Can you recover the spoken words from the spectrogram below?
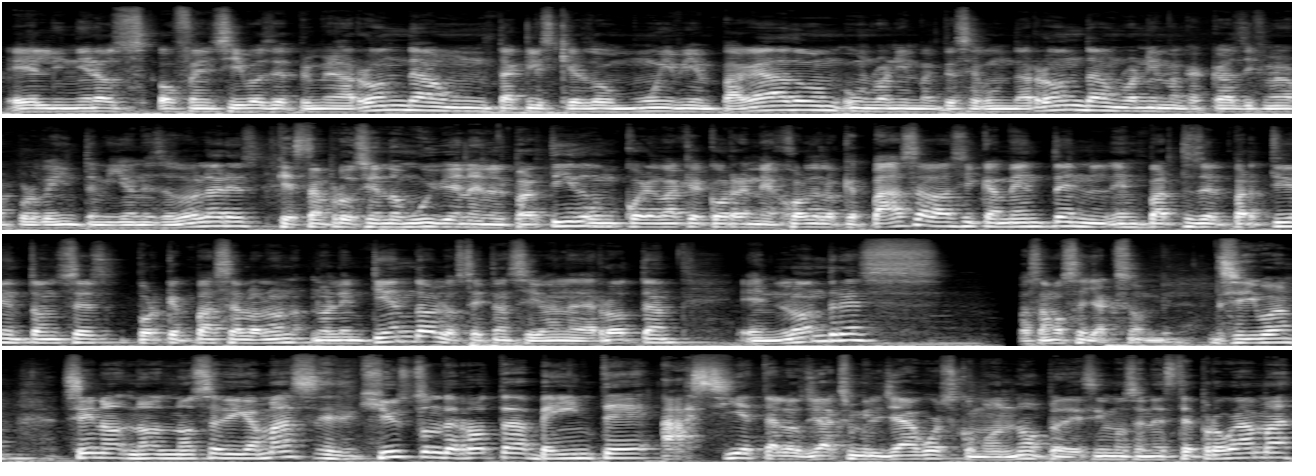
eh, linieros ofensivos de primera ronda. Un tackle izquierdo muy bien pagado. Un running back de segunda ronda. Un running back que acabas de firmar por 20 millones de dólares. Que están produciendo muy bien en el partido. Un coreback que corre mejor de lo que pasa, básicamente, en, en partes del partido. Entonces, ¿por qué pasa el balón? No lo entiendo. Los Titans se llevan la derrota en Londres. Pasamos a Jacksonville. Sí, bueno, sí, no, no, no se diga más. Eh, Houston derrota 20 a 7 a los Jacksonville Jaguars, como no predecimos en este programa.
